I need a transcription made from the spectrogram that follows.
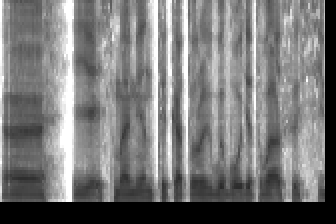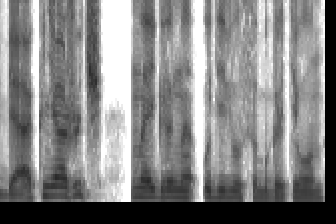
«Э, есть моменты, которые выводят вас из себя, княжич?» наигранно удивился Багратион.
